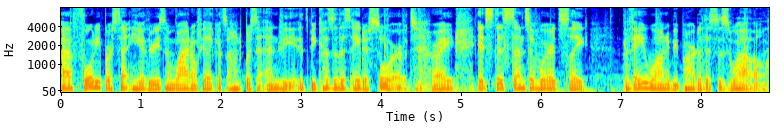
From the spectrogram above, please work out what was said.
uh, 40% here, the reason why I don't feel like it's 100% envy, it's because of this Eight of Swords, right? It's this sense of where it's like they want to be part of this as well,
